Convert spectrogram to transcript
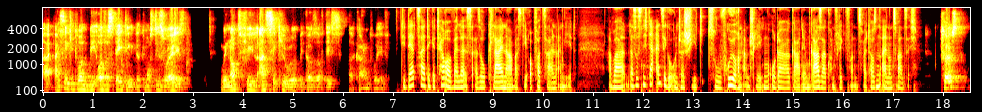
I, I think it won't be overstating that most Israelis will not feel unsecure because of this uh, current wave. Die derzeitige Terrorwelle ist also kleiner, was die Opferzahlen angeht. Aber das ist nicht der einzige Unterschied zu früheren Anschlägen oder gar dem Gaza-Konflikt von 2021. First,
